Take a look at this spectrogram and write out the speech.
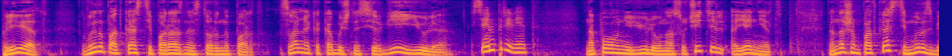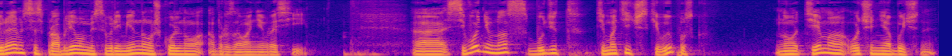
Привет! Вы на подкасте «По разные стороны парт». С вами, как обычно, Сергей и Юля. Всем привет! Напомню, Юля у нас учитель, а я нет. На нашем подкасте мы разбираемся с проблемами современного школьного образования в России. А, Сегодня у нас будет тематический выпуск, но тема очень необычная.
